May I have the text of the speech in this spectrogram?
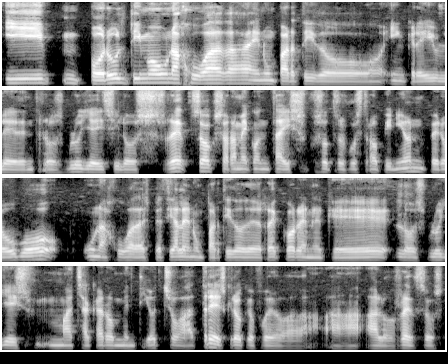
Y mm, por último, una jugada en un partido increíble entre los Blue Jays y los Red Sox. Ahora me contáis vosotros vuestra opinión, pero hubo una jugada especial en un partido de récord en el que los Blue Jays machacaron 28 a 3, creo que fue a, a, a los Red Sox.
